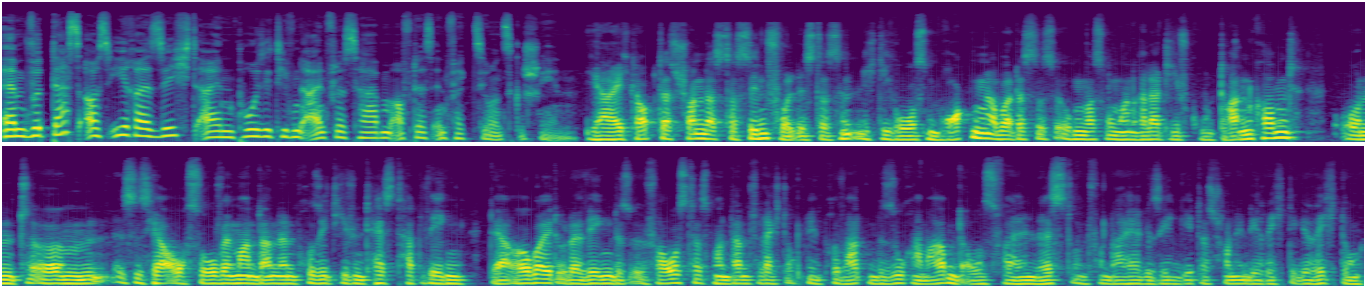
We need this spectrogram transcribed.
Ähm, wird das aus Ihrer Sicht einen positiven Einfluss haben auf das Infektionsgeschehen? Ja, ich glaube das schon, dass das sinnvoll ist. Das sind nicht die großen Brocken, aber das ist irgendwas, wo man relativ gut drankommt. Und ähm, es ist ja auch so, wenn man dann einen positiven Test hat wegen der Arbeit oder wegen des ÖVs, dass man dann vielleicht auch den privaten Besuch am Abend ausfallen lässt. Und von daher gesehen geht das schon in die richtige Richtung.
